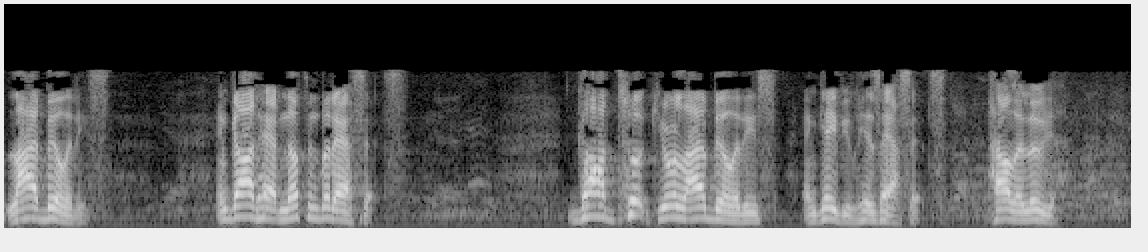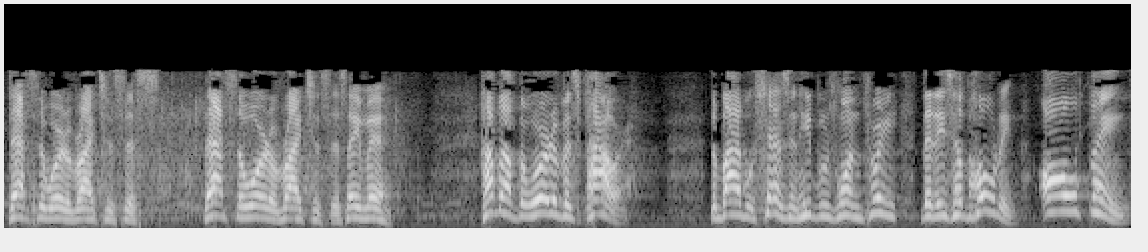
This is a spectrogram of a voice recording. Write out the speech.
liabilities. And God had nothing but assets. God took your liabilities and gave you his assets. Hallelujah. That's the word of righteousness. That's the word of righteousness. Amen. How about the word of his power? The Bible says in Hebrews 1 3 that he's upholding all things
